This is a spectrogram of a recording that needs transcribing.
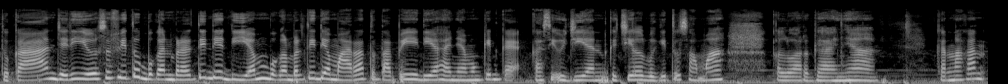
Tuh kan, jadi Yusuf itu bukan berarti dia diam, bukan berarti dia marah, tetapi dia hanya mungkin kayak kasih ujian kecil begitu sama keluarganya karena kan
